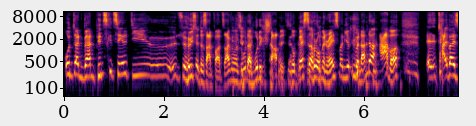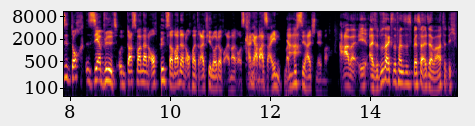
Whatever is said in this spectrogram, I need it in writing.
Und dann werden Pins gezählt, die äh, höchst interessant waren. Sagen wir mal so, da wurde gestapelt. So bester Roman Reigns man hier übereinander, aber äh, teilweise doch sehr wild. Und das waren dann auch Pins, da waren dann auch mal drei, vier Leute auf einmal raus. Kann ja mal sein. Man Ja. muss sie halt schnell machen. Aber, eh, also du sagst, du fandest es besser als erwartet. Ich,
